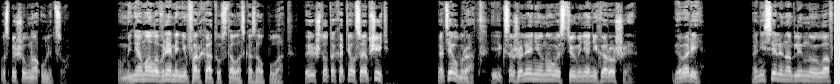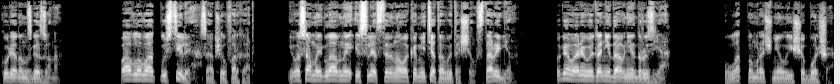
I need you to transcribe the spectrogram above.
поспешил на улицу. «У меня мало времени, Фархад», — устало сказал Пулат. «Ты что-то хотел сообщить?» «Хотел, брат, и, к сожалению, новости у меня нехорошие. Говори». Они сели на длинную лавку рядом с газоном. «Павлова отпустили», — сообщил Фархат. «Его самый главный из следственного комитета вытащил, Старыгин. Поговаривают они давние друзья». Улад помрачнел еще больше.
